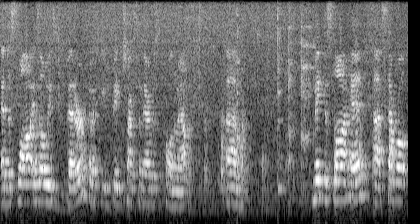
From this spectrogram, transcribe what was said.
And the slaw is always better. Got a few big chunks in there, I'm just pulling them out. Um, make the slaw ahead. Uh, several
